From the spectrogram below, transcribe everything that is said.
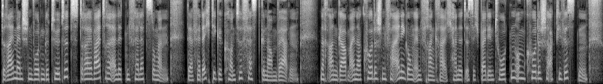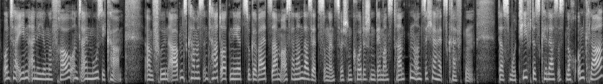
Drei Menschen wurden getötet, drei weitere erlitten Verletzungen. Der Verdächtige konnte festgenommen werden. Nach Angaben einer kurdischen Vereinigung in Frankreich handelt es sich bei den Toten um kurdische Aktivisten, unter ihnen eine junge Frau und ein Musiker. Am frühen Abend kam es in Tatortnähe zu gewaltsamen Auseinandersetzungen zwischen kurdischen Demonstranten und Sicherheitskräften. Das Motiv des Killers ist noch unklar,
